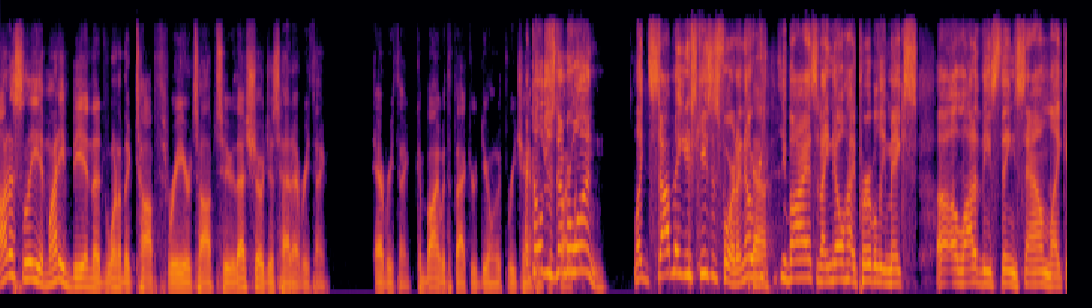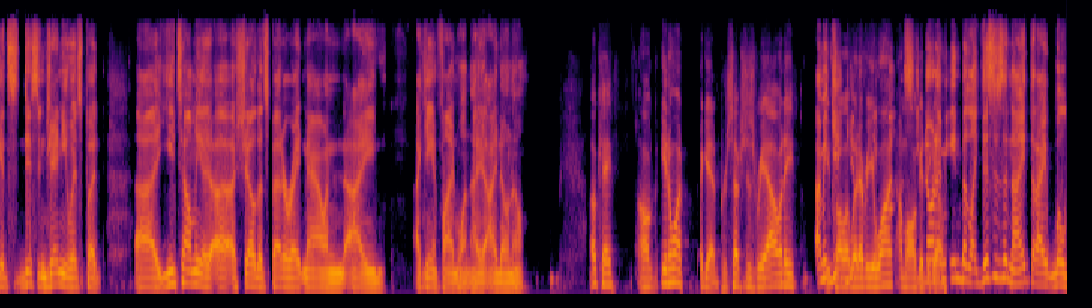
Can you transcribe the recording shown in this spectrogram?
honestly, it might even be in the one of the top three or top two. That show just had everything, everything combined with the fact you're dealing with three champions. I told you it's number one. Like, stop making excuses for it. I know yeah. recency bias, and I know hyperbole makes uh, a lot of these things sound like it's disingenuous. But uh, you tell me a, a, show that's better right now, and I I can't find one. I I don't know. Okay, I'll, you know what? Again, perception is reality. I mean, you call it whatever you, you want. I'm all good. You know what I mean? But like, this is a night that I will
